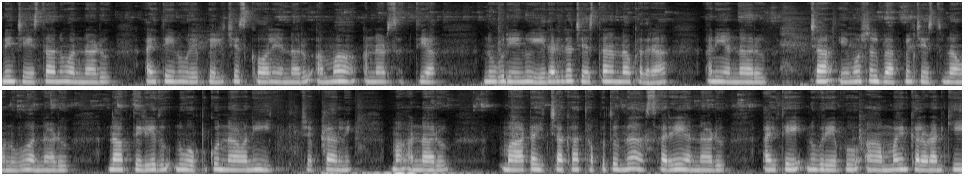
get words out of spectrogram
నేను చేస్తాను అన్నాడు. అయితే నువ్వు రేపు పెళ్ళి చేసుకోవాలి అన్నారు. అమ్మా అన్నాడు సత్య. నువ్వు నేను ఏదడిగినా చేస్తానన్నావు కదరా? అని అన్నారు. చా ఎమోషనల్ బ్లాక్మెయిల్ చేస్తున్నావు నువ్వు అన్నాడు. నాకు తెలియదు నువ్వు ఒప్పుకున్నావని చెప్పాలి మా అన్నారు. మాట ఇచ్చాక తప్పుతుందా? సరే అన్నాడు. అయితే నువ్వు రేపు ఆ అమ్మాయిని కలవడానికి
